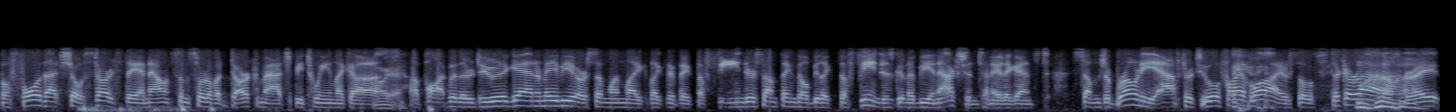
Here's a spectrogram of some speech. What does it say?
before that show starts they announce some sort of a dark match between like a Oh, yeah. a popular dude again or maybe or someone like like the, like the fiend or something they'll be like the fiend is going to be in action tonight against some jabroni after 205 live so stick around right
